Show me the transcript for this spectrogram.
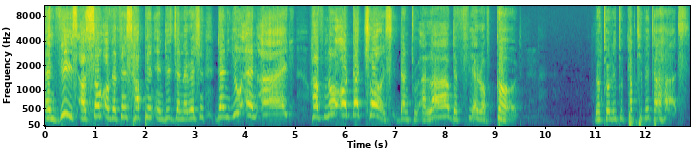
and these are some of the things happening in this generation, then you and I have no other choice than to allow the fear of God not only to captivate our hearts,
